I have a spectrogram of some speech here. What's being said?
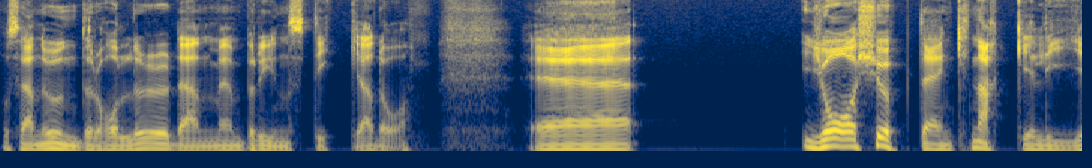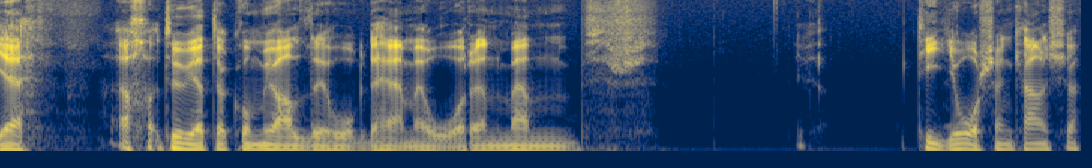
Och sen underhåller du den med en brynsticka då. Eh, jag köpte en knackelie. Ja, du vet, jag kommer ju aldrig ihåg det här med åren, men tio år sedan kanske.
